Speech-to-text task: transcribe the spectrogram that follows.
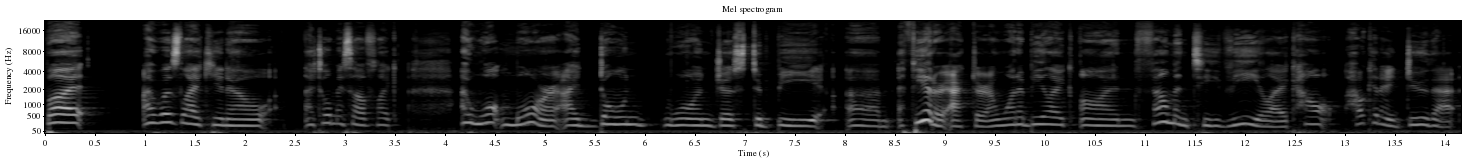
But I was like, you know, I told myself like I want more. I don't want just to be um, a theater actor. I want to be like on film and TV. Like how how can I do that?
